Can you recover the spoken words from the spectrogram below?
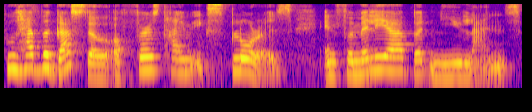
who have the gusto of first time explorers in familiar but new lands.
